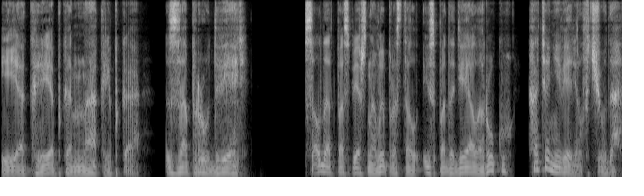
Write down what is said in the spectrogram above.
И я крепко-накрепко запру дверь. Солдат поспешно выпростал из-под одеяла руку, хотя не верил в чудо.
